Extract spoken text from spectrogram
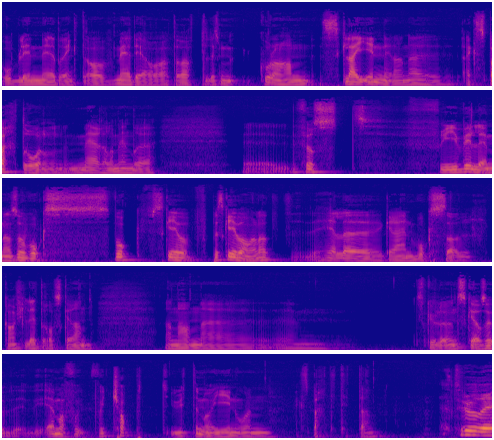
å bli nedringt av media, og etter hvert liksom, hvordan han sklei inn i denne ekspertrollen mer eller mindre eh, først frivillig, men så voks, vok, skriver, beskriver han vel at hele greien vokser kanskje litt raskere enn en han eh, skulle ønske. Altså, er man for, for kjapt ute med å gi noen eksperttittelen? Jeg tror det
